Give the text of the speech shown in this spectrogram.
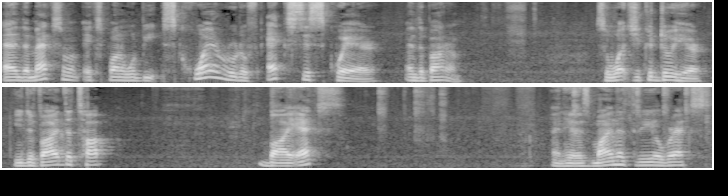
and the maximum exponent will be square root of x squared in the bottom. So what you could do here, you divide the top by x, and here is minus 3 over x,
